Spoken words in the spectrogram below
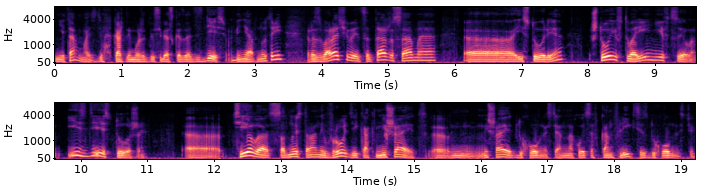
не там, а здесь, каждый может для себя сказать здесь, у меня внутри, разворачивается та же самая э, история, что и в творении в целом. И здесь тоже. Э, тело, с одной стороны, вроде как мешает, э, мешает духовности, оно находится в конфликте с духовностью.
